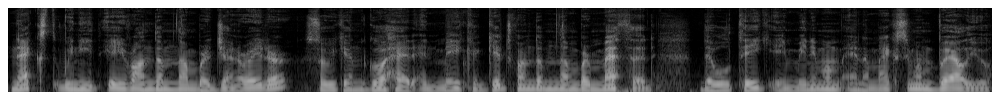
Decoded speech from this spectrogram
Next, we need a random number generator. So we can go ahead and make a get random number method that will take a minimum and a maximum value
